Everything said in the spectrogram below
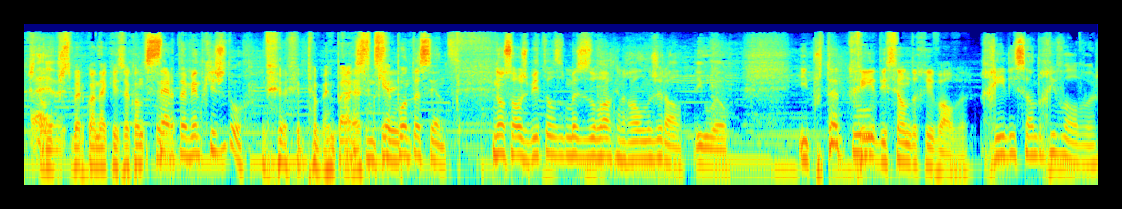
questão É, de perceber quando é que isso aconteceu. certamente que ajudou. Também parece Parece-me que, que, é sim. ponto assente. Não só os Beatles, mas o rock and roll no geral, digo eu. E portanto, Reedição de Revolver. reedição de Revolver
